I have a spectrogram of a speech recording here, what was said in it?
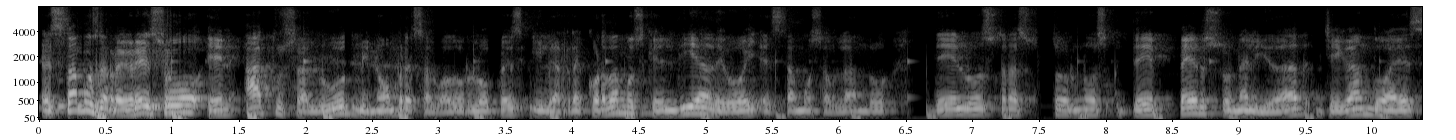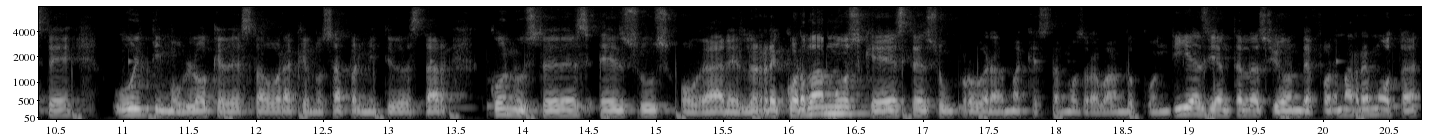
Estamos de regreso en A Tu Salud. Mi nombre es Salvador López y les recordamos que el día de hoy estamos hablando de los trastornos de personalidad, llegando a este último bloque de esta hora que nos ha permitido estar con ustedes en sus hogares. Les recordamos que este es un programa que estamos grabando con días de antelación de forma remota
